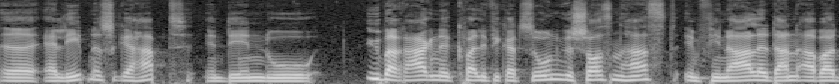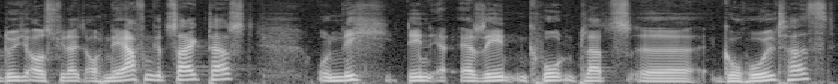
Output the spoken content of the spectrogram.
äh, Erlebnisse gehabt, in denen du überragende Qualifikationen geschossen hast, im Finale dann aber durchaus vielleicht auch Nerven gezeigt hast und nicht den er- ersehnten Quotenplatz äh, geholt hast.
